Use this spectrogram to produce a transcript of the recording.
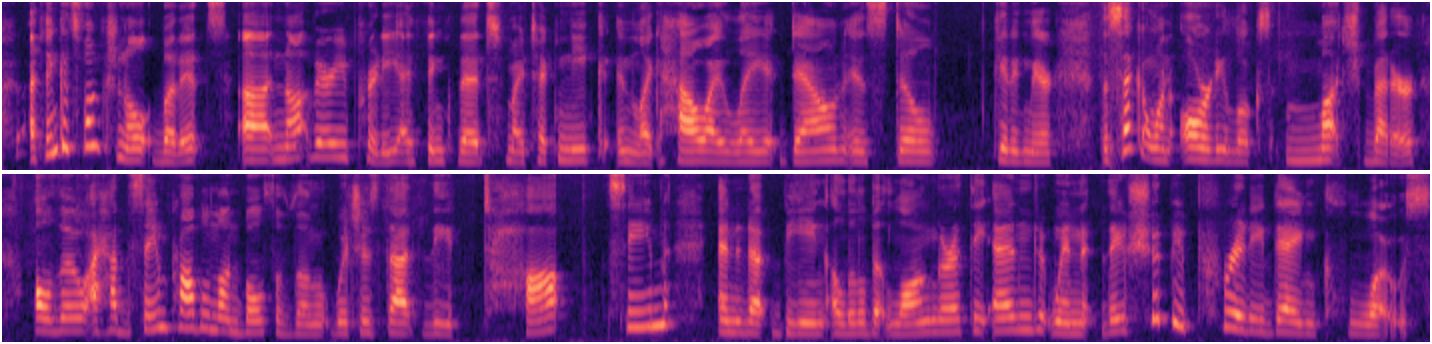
I think it's functional, but it's uh, not very pretty. I think that my technique and like how I lay it down is still getting there. The second one already looks much better, although I had the same problem on both of them, which is that the top seam ended up being a little bit longer at the end when they should be pretty dang close.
